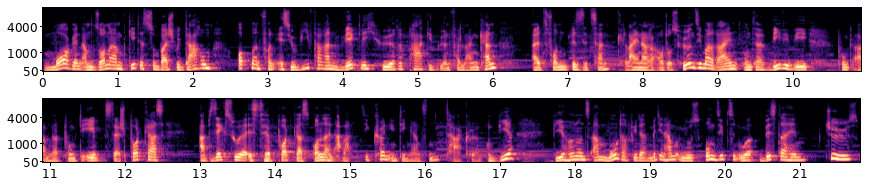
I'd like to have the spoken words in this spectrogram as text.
Morgen am Sonnabend geht es zum Beispiel darum, ob man von SUV-Fahrern wirklich höhere Parkgebühren verlangen kann als von Besitzern kleinerer Autos. Hören Sie mal rein unter www.abendblatt.de/podcast. Ab 6 Uhr ist der Podcast online, aber Sie können ihn den ganzen Tag hören. Und wir, wir hören uns am Montag wieder mit den Hamburg News um 17 Uhr. Bis dahin, tschüss.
